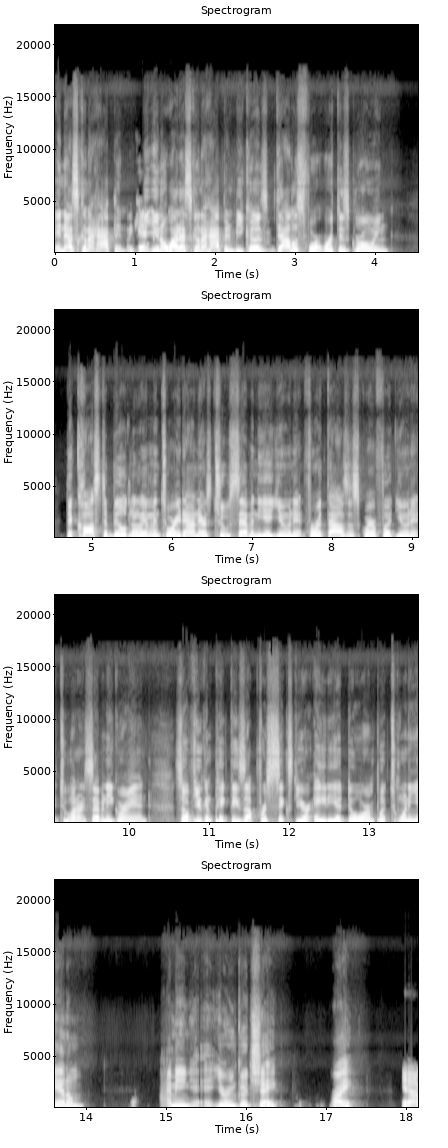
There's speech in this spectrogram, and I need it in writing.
And that's going to happen. You know why that's going to happen? Because Dallas Fort Worth is growing. The cost to build new oh, yeah. inventory down there is 270 a unit for a thousand square foot unit, 270 grand. So if you can pick these up for 60 or 80 a door and put 20 in them, I mean, you're in good shape, right? Yeah.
